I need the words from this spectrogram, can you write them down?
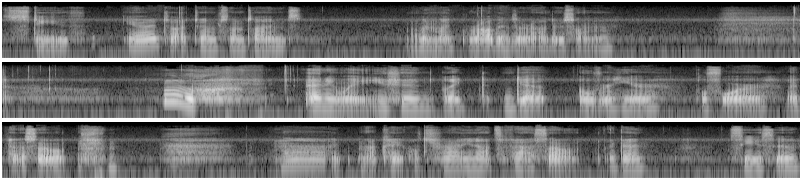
Steve. Yeah, I talk to him sometimes. When, like, Robin's around or something. anyway, you should, like, get over here before I pass out. nah, okay, I'll try not to pass out. Okay. See you soon.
